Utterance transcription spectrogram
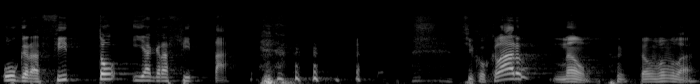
o grafito e a grafita. Ficou claro? Não. Então vamos lá.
